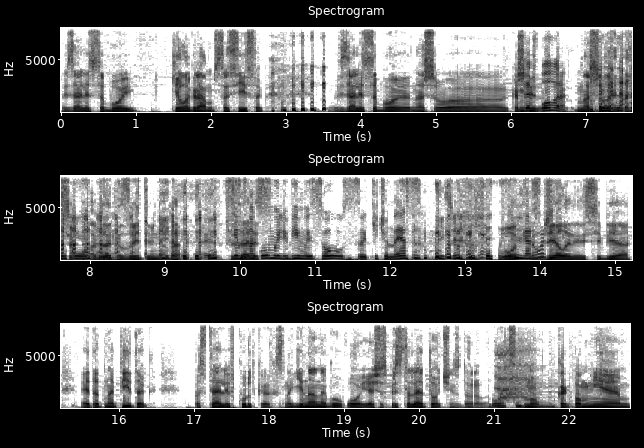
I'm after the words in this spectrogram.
взяли с собой килограмм сосисок, взяли с собой нашего комби- Шеф-повара? Нашего, нашего- обязательно зовите меня, да. Всем Взяли с- знакомый любимый соус э, кичунес. Вот, Горошек. сделали себе этот напиток, поставили в куртках с ноги на ногу. Ой, я сейчас представляю, это очень здорово. Очень. Ну, как по мне,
